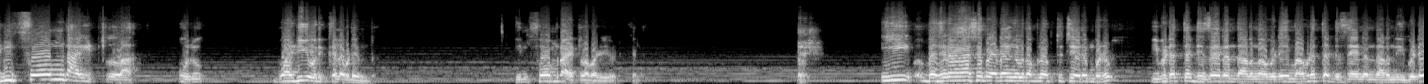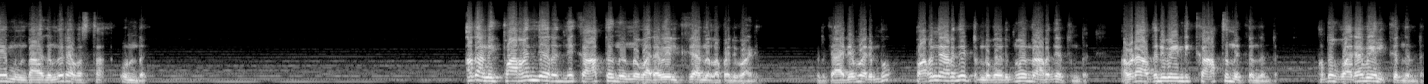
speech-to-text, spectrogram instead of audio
ഇൻഫോംഡ് ആയിട്ടുള്ള ഒരു വഴിയൊരുക്കൽ അവിടെ ഉണ്ട് ഇൻഫോംഡ് ആയിട്ടുള്ള വഴിയൊരുക്കൽ. ഈ ബഹിരാകാശ പേടകങ്ങൾ തമ്മിൽ ഒത്തുചേരുമ്പോഴും ഇവിടുത്തെ ഡിസൈൻ എന്താണെന്ന് അവിടെയും അവിടുത്തെ ഡിസൈൻ എന്താണെന്ന് ഇവിടെയും ഉണ്ടാകുന്ന ഒരു അവസ്ഥ ഉണ്ട്. അതാണ് ഈ പറഞ്ഞറിഞ്ഞ് കാത്തു നിന്ന് വരവേൽക്കുക എന്നുള്ള പരിപാടി. ഒരു കാര്യം വരുമ്പോൾ പറഞ്ഞറിഞ്ഞിട്ടുണ്ട് വരുന്നു എന്ന് അറിഞ്ഞിട്ടുണ്ട്. അവിടെ അതിനുവേണ്ടി കാത്തു നിൽക്കുന്നുണ്ട്. അത് വരവേൽക്കുന്നുണ്ട്.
